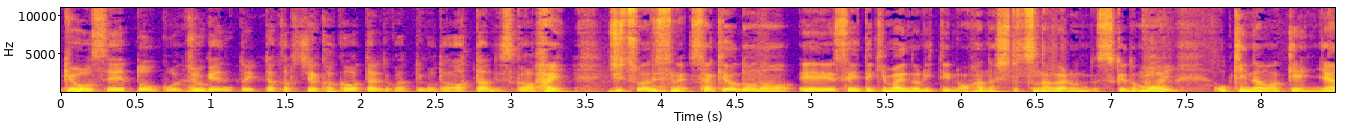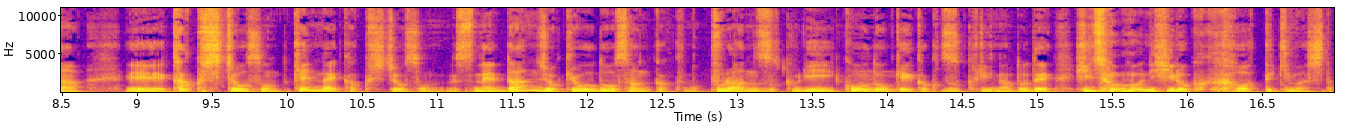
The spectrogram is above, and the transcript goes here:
行政とこう助言といった形で関わったりとかっていうことはあったんですか、はい、実はですね先ほどの、えー、性的マイノリティのお話とつながるんですけども、はい、沖縄県や、えー、各市町村県内各市町村ですね男女共同参画のプラン作り行動計画作りなどで非常に広く関わってきました、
